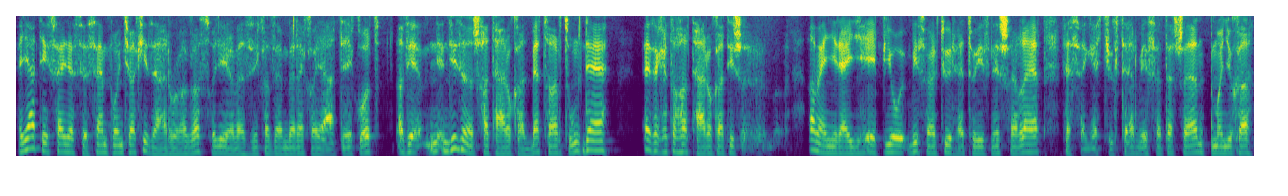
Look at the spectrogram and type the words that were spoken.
Egy játékfejlesztő szempontja kizárólag az, hogy élvezzék az emberek a játékot. Azért bizonyos határokat betartunk, de ezeket a határokat is amennyire így épp jó, viszonylag tűrhető ízléssel lehet, feszegetjük természetesen. Mondjuk a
